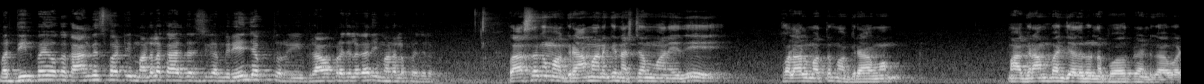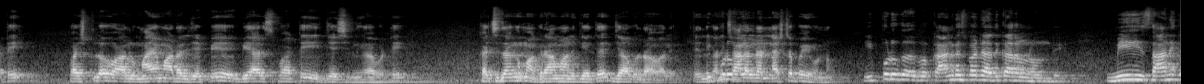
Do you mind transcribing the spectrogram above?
మరి దీనిపై ఒక కాంగ్రెస్ పార్టీ మండల కార్యదర్శిగా మీరు ఏం చెప్తారు ఈ గ్రామ ప్రజలు కానీ ఈ మండల ప్రజలకు? వాస్తవంగా మా గ్రామానికి నష్టం అనేది పొలాలు మొత్తం మా గ్రామం మా గ్రామ పంచాయతీలో ఉన్న పవర్ ప్లాంట్ కాబట్టి ఫస్ట్లో వాళ్ళు మాయమాటలు చెప్పి బీఆర్ఎస్ పార్టీ చేసింది కాబట్టి ఖచ్చితంగా మా గ్రామానికి అయితే జాబులు రావాలి. ఎందుకంటే చాలా నష్టపోయి ఉన్నాం. ఇప్పుడు కాంగ్రెస్ పార్టీ అధికారంలో ఉంది. మీ స్థానిక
